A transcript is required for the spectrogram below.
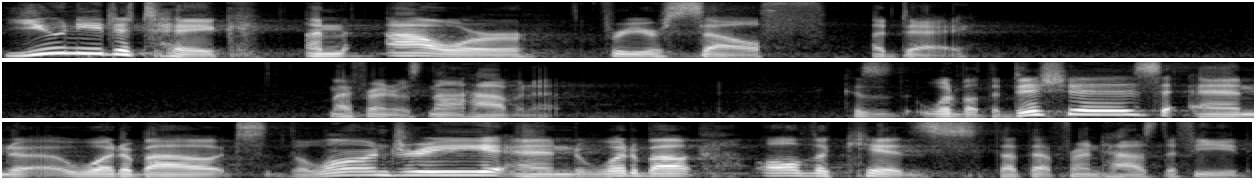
You need to take an hour for yourself a day. My friend was not having it. Because what about the dishes? And uh, what about the laundry? And what about all the kids that that friend has to feed?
